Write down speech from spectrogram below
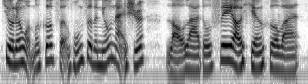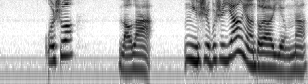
就连我们喝粉红色的牛奶时，劳拉都非要先喝完。我说：“劳拉，你是不是样样都要赢呢？”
